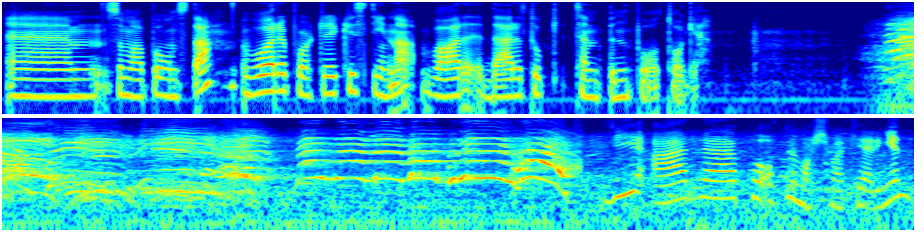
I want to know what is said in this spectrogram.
eh, som var på onsdag. Vår reporter Kristina var der og tok tempen på toget. Vi er eh, på 8. mars-markeringen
